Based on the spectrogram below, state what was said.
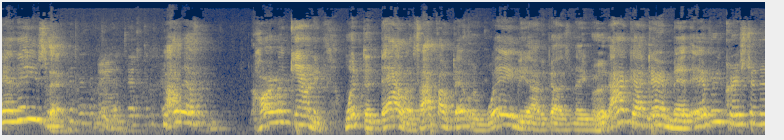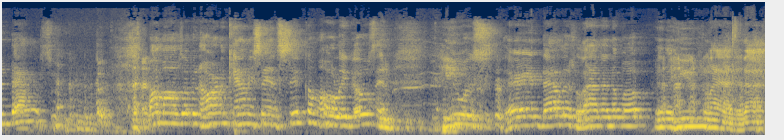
and He's there. I left Harlan County, went to Dallas. I thought that was way be out of God's neighborhood. I got there and met every Christian in Dallas. My mom's up in Harlan County saying, Sick them, Holy Ghost. And he was there in Dallas lining them up in a huge line. And I,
